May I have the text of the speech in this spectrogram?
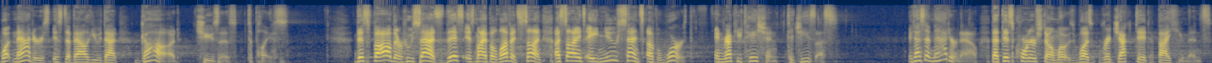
what matters is the value that God chooses to place. This father who says, This is my beloved son, assigns a new sense of worth and reputation to Jesus. It doesn't matter now that this cornerstone was, was rejected by humans.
